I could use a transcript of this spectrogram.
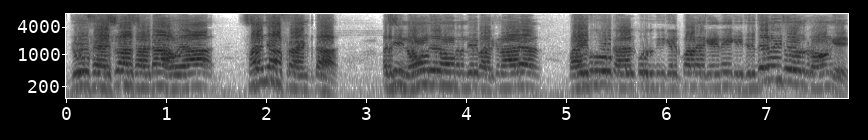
ਜੋ ਫੈਸਲਾ ਸਾਡਾ ਹੋਇਆ ਸਾਂਝਾ ਫਰੰਟ ਦਾ, ਅਸੀਂ 9 ਦੇ 9 ਬੰਦੇ ਬਰਕਰਾਰ ਆ ਵਾਹਿਗੁਰੂ ਕਾਲਪੁਰ ਦੀ ਕਿਰਪਾ ਨਾਲ ਕਹਿੰਦੇ ਕਿ ਜਿੱਦਣ ਵੀ ਚੋਣ ਕਰਾਉਣਗੇ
